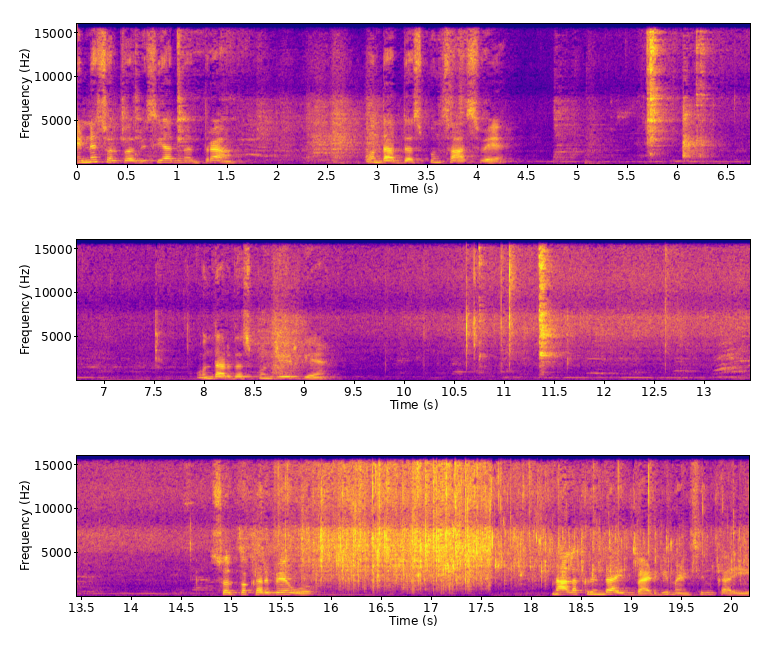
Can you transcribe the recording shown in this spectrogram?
ಎಣ್ಣೆ ಸ್ವಲ್ಪ ಬಿಸಿಯಾದ ನಂತರ ಒಂದು ಅರ್ಧ ಸ್ಪೂನ್ ಸಾಸಿವೆ, ಒಂದು ಅರ್ಧ ಸ್ಪೂನ್ ಜೀರಿಗೆ ಸ್ವಲ್ಪ ಕರಿಬೇವು, ನಾಲ್ಕರಿಂದ ಐದು ಬ್ಯಾಡ್ಗೆ ಮೆಣಸಿನ್ಕಾಯಿ,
